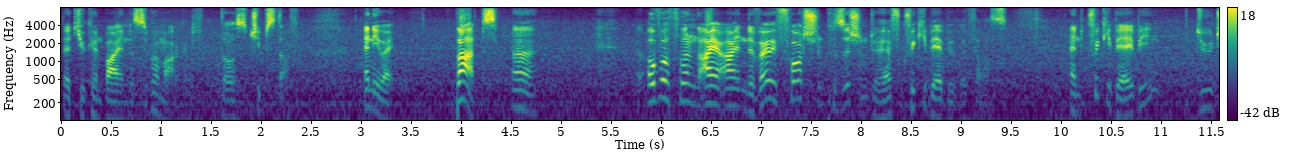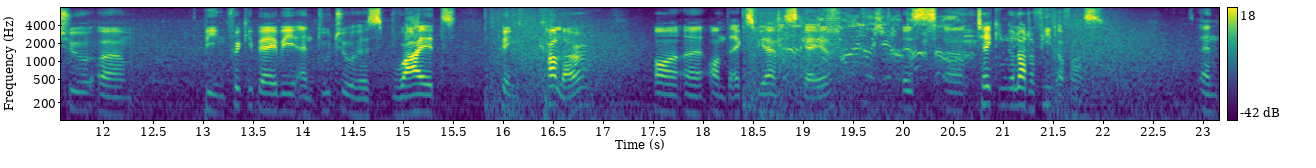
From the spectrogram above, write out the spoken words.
that you can buy in the supermarket. Those cheap stuff. Anyway, but uh, Overthrow and I are in the very fortunate position to have Quickybaby with us. And Quickybaby, due to um, being Quickybaby and due to his bright pink color on, uh, on the XVM scale, is uh, taking a lot of heat off us. And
